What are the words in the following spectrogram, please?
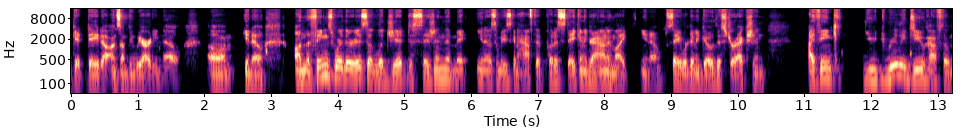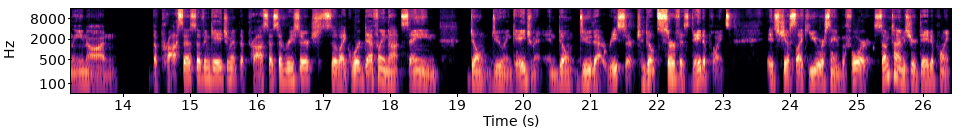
get data on something we already know. Um, you know on the things where there is a legit decision that may you know somebody's going to have to put a stake in the ground and like you know say we're going to go this direction i think you really do have to lean on the process of engagement the process of research. So like we're definitely not saying don't do engagement and don't do that research and don't surface data points it's just like you were saying before. Sometimes your data point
